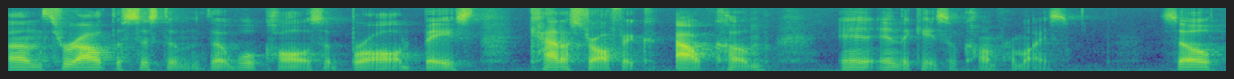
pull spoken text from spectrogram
um, throughout the system that will cause a broad-based catastrophic outcome in, in the case of compromise. So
